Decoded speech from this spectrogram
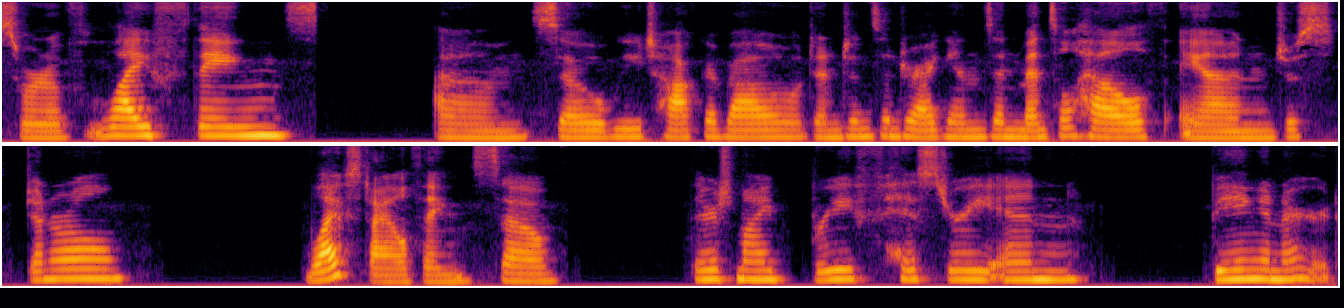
sort of life things." Um, so we talk about Dungeons and Dragons and mental health and just general lifestyle things. So there's my brief history in being a nerd.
